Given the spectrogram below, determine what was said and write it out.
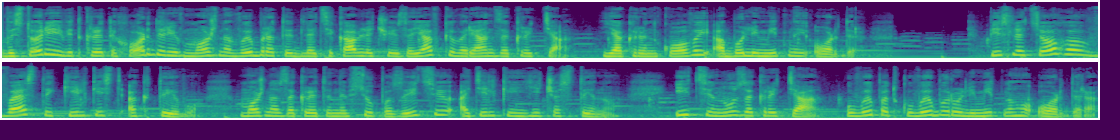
В історії відкритих ордерів можна вибрати для цікавлячої заявки варіант закриття, як ринковий або лімітний ордер. Після цього ввести кількість активу. Можна закрити не всю позицію, а тільки її частину, і ціну закриття у випадку вибору лімітного ордера.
